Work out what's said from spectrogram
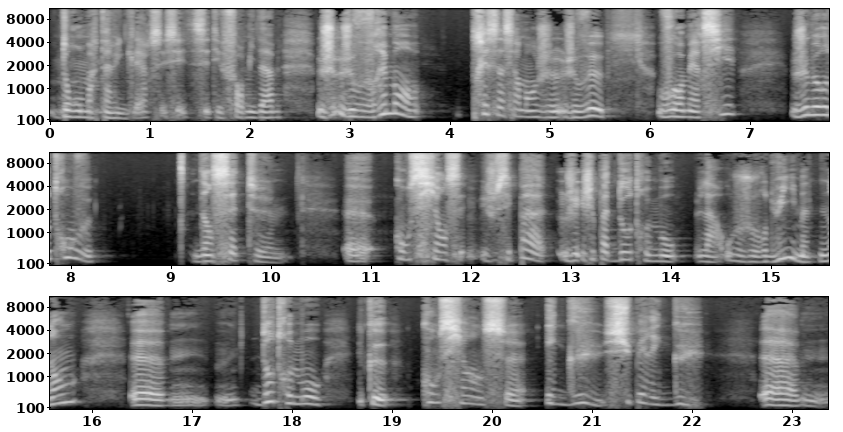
dont Martin Winkler. C'était formidable. Je, je, vraiment, très sincèrement, je, veux vous remercier. Je me retrouve dans cette euh, conscience. Je sais pas, j'ai pas d'autres mots là aujourd'hui, maintenant, euh, d'autres mots que conscience aiguë, super aiguë euh,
